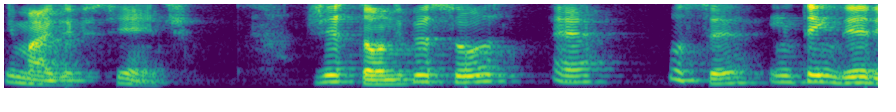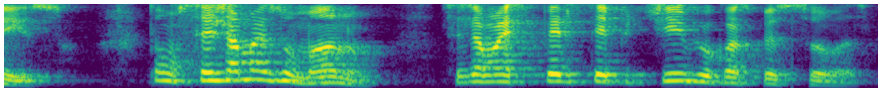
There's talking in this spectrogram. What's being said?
e mais eficiente. Gestão de pessoas é você entender isso. Então seja mais humano, seja mais perceptível com as pessoas,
